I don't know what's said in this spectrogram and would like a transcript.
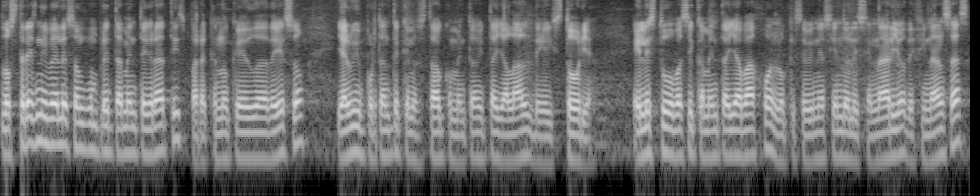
Los tres niveles son completamente gratis, para que no quede duda de eso. Y algo importante que nos estaba comentando ahorita Yalal de historia. Él estuvo básicamente allá abajo en lo que se viene haciendo el escenario de finanzas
